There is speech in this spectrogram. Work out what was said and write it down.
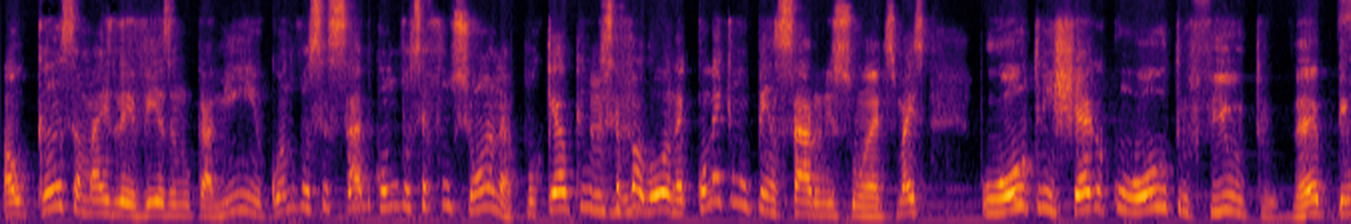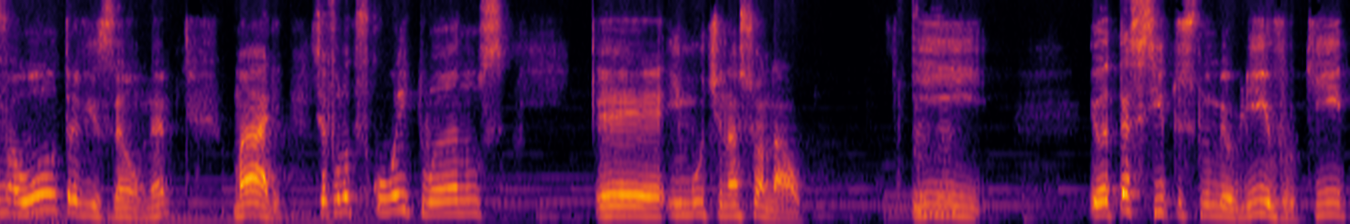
alcança mais leveza no caminho quando você sabe como você funciona? Porque é o que uhum. você falou, né? Como é que não pensaram nisso antes? Mas o outro enxerga com outro filtro, né? Tem uma outra visão, né? Mari, você falou que ficou oito anos é, em multinacional. Uhum. E eu até cito isso no meu livro, que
